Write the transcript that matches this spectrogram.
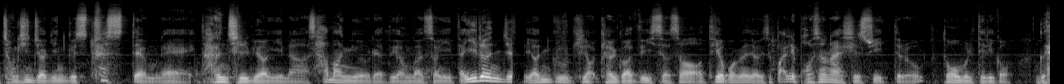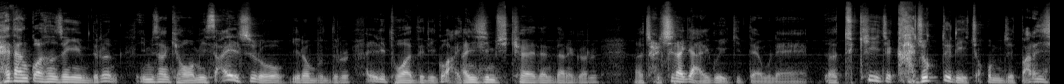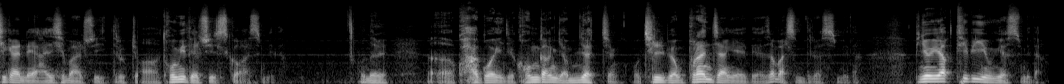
정신적인 그 스트레스 때문에 다른 질병이나 사망률에도 연관성이 있다. 이런 연구 결과도 있어서 어떻게 보면 여기서 빨리 벗어나실 수 있도록 도움을 드리고 그 해당과 선생님들은 임상 경험이 쌓일수록 이런 분들을 빨리 도와드리고 안심시켜야 된다는 것을 절실하게 알고 있기 때문에 어, 특히 이제 가족들이 조금 이제 빠른 시간 내에 안심할 수 있도록 좀 어, 도움이 될 수 있을 것 같습니다. 오늘 어, 과거의 이제 건강 염려증, 뭐 질병 불안장애에 대해서 말씀드렸습니다. 비뇨의학 TV 이용이었습니다.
